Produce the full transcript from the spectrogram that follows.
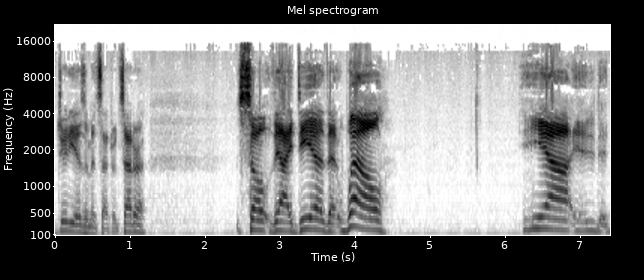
Judaism, et cetera, et cetera. So the idea that, well, yeah, it,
